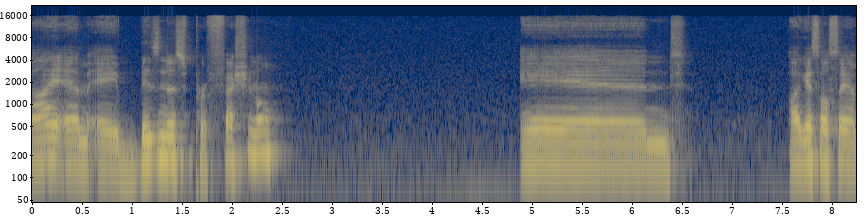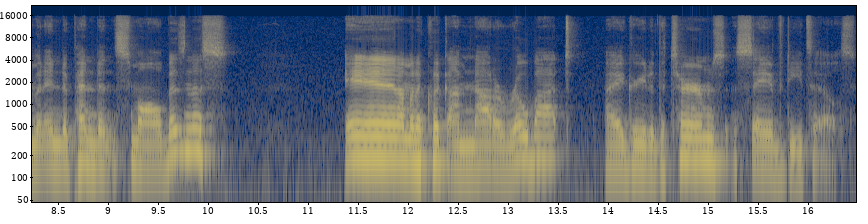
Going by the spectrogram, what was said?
I am a business professional and I guess I'll say I'm an independent small business. And I'm going to click I'm not a robot. I agree to the terms, save details.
